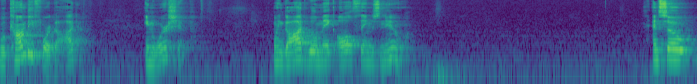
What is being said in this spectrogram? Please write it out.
will come before God in worship. When God will make all things new. And so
